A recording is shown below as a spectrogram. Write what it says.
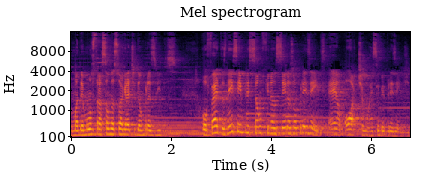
uma demonstração da sua gratidão para as vidas. Ofertas nem sempre são financeiras ou presentes. É ótimo receber presente.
